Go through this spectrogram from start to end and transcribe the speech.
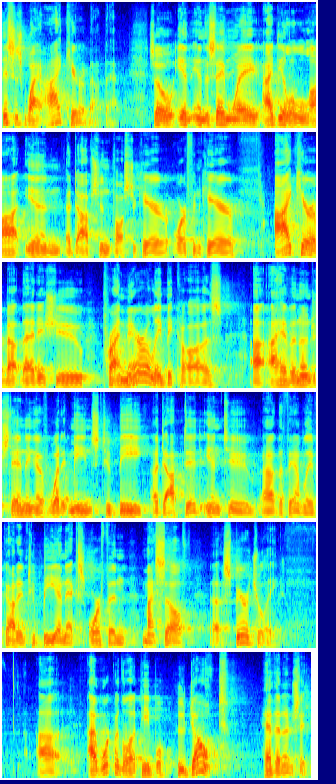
this is why I care about that. So, in, in the same way, I deal a lot in adoption, foster care, orphan care. I care about that issue primarily because uh, I have an understanding of what it means to be adopted into uh, the family of God and to be an ex orphan myself uh, spiritually. Uh, I work with a lot of people who don't have that understanding.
